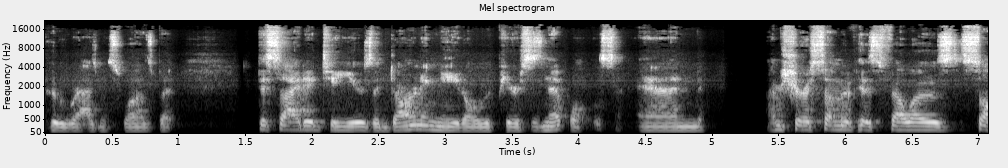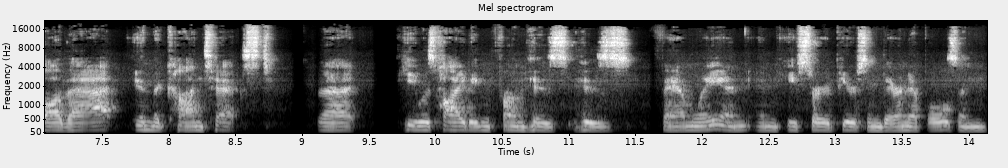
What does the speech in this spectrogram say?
who rasmus was but decided to use a darning needle to pierce his nipples. And i'm sure some of his fellows saw that in the context that he was hiding from his his family and and he started piercing their nipples and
